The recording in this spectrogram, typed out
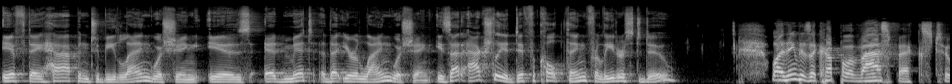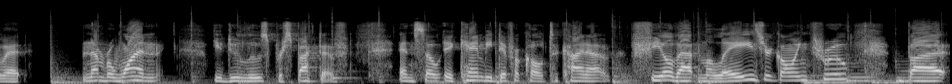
if they happen to be languishing is admit that you're languishing. Is that actually a difficult thing for leaders to do? Well, I think there's a couple of aspects to it. Number one, you do lose perspective. And so it can be difficult to kind of feel that malaise you're going through, but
